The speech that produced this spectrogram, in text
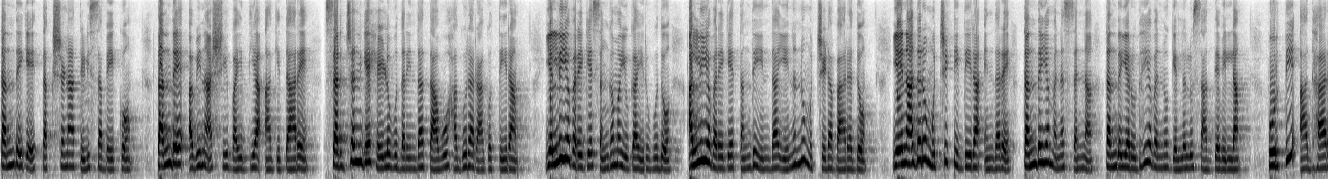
ತಂದೆಗೆ ತಕ್ಷಣ ತಿಳಿಸಬೇಕು. ತಂದೆ ಅವಿನಾಶಿ ವೈದ್ಯ ಆಗಿದ್ದಾರೆ. ಸರ್ಜನ್ಗೆ ಹೇಳುವುದರಿಂದ ತಾವು ಹಗುರರಾಗುತ್ತೀರಾ? ಎಲ್ಲಿಯವರೆಗೆ ಸಂಗಮಯುಗ ಇರುವುದು? ಅಲ್ಲಿಯವರೆಗೆ ತಂದೆಯಿಂದ ಏನನ್ನೂ ಮುಚ್ಚಿಡಬಾರದು. ಏನಾದರೂ ಮುಚ್ಚಿಟ್ಟಿದ್ದೀರಾ ಎಂದರೆ ತಂದೆಯ ಮನಸ್ಸನ್ನ, ತಂದೆಯ ಹೃದಯವನ್ನು ಗೆಲ್ಲಲು ಸಾಧ್ಯವಿಲ್ಲ. ಪೂರ್ತಿ ಆಧಾರ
